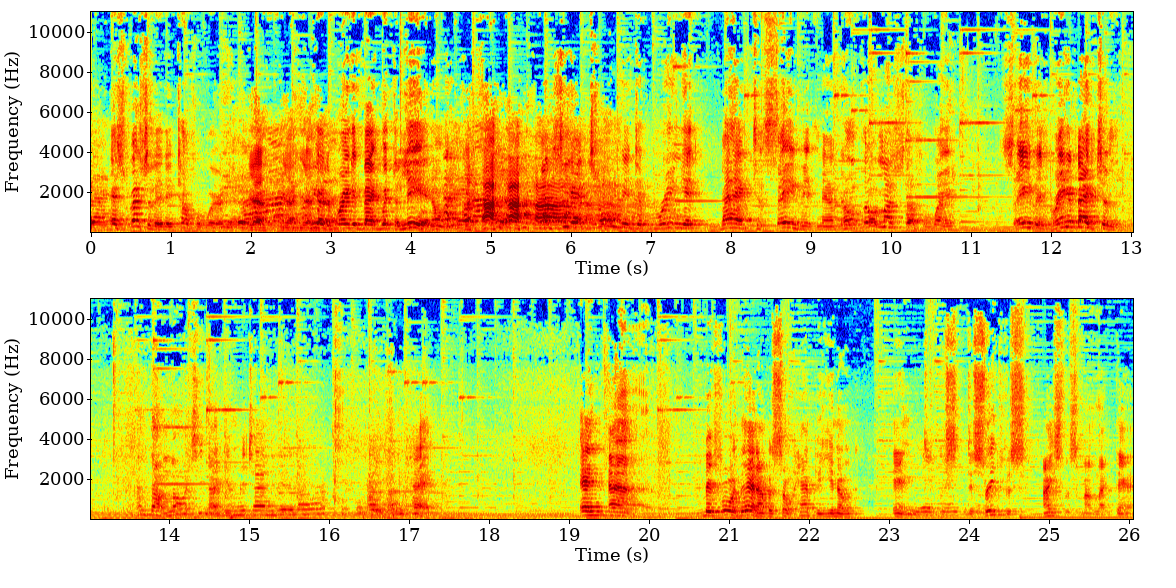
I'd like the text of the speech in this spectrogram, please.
Yeah. especially their Tupperware. Yeah, yeah, yeah. You got to bring it back with the lid on it. and she had told me to bring it back to save it. Now, don't throw my stuff away. Save it, bring it back to me. I'm thought, Lord, she's not giving me time to get it all right. Hey. And uh, before that, I was so happy, you know, and the, the streets was ice was not like that.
